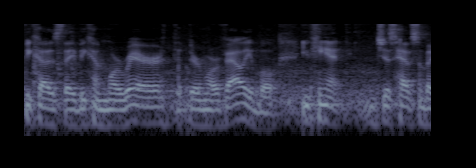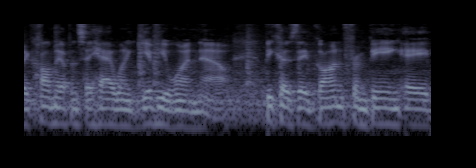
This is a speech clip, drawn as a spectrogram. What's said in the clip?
because they become more rare. That they're more valuable. You can't just have somebody call me up and say, "Hey, I want to give you one now," because they've gone from being a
